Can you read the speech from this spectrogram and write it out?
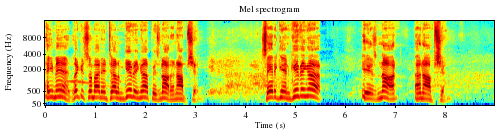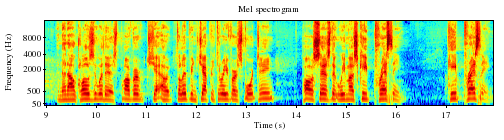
Amen. Look at somebody and tell them giving up is not an option. Say it again giving up is not an option. And then I'll close it with this Proverbs, uh, Philippians chapter 3, verse 14. Paul says that we must keep pressing. Keep pressing,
